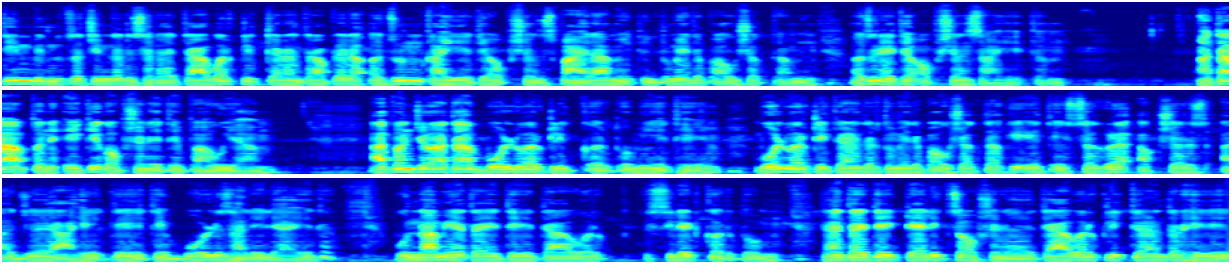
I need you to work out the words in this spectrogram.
तीन बिंदूचं चिन्ह दिसत आहे त्यावर क्लिक केल्यानंतर आपल्याला अजून काही येथे ऑप्शन्स पाहायला मिळतील. तुम्ही येथे पाहू शकता. अजून येथे ऑप्शन्स आहेत. आता आपण एक एक ऑप्शन येथे पाहूया. आपण जेव्हा आता बोल्डवर क्लिक करतो मी येथे बोल्डवर क्लिक केल्यानंतर तुम्ही इथे पाहू शकता की येथे सगळं अक्षर जे आहे ते येथे बोल्ड झालेले आहेत. पुन्हा मी आता येथे त्यावर सिलेक्ट करतो. त्यानंतर इथे इटॅलिकचं ऑप्शन आहे. त्यावर क्लिक केल्यानंतर हे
